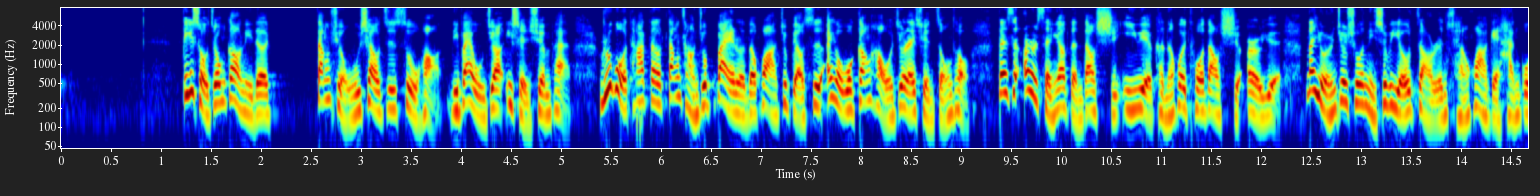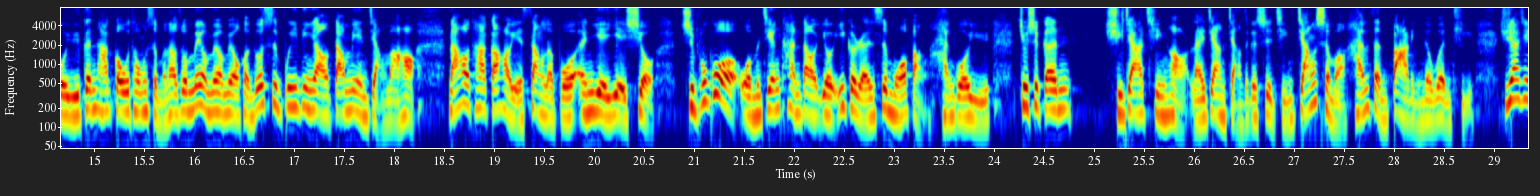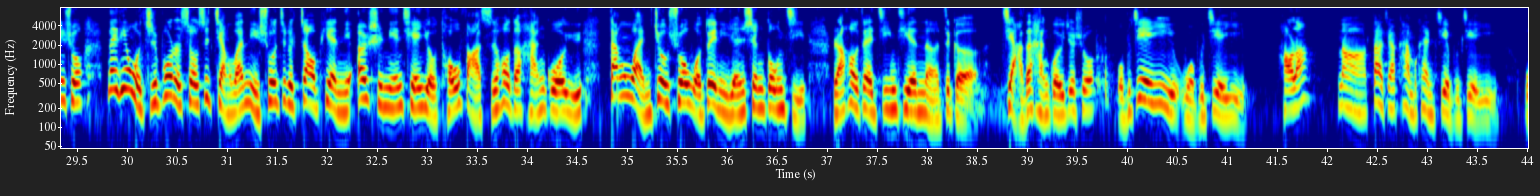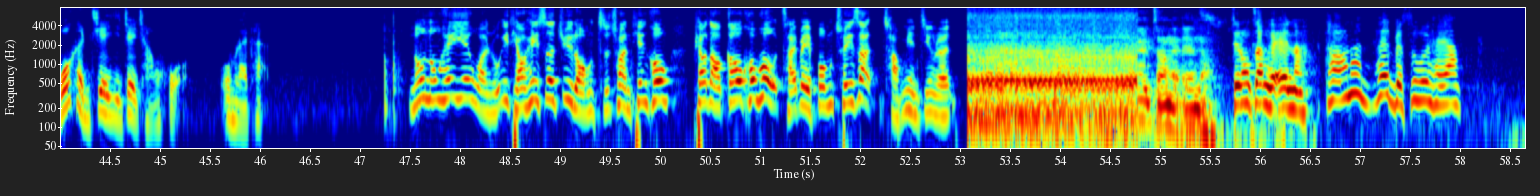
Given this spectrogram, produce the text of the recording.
丁守中告你的？当选无效之诉，哈，礼拜五就要一审宣判。如果他的当场就败了的话，就表示，哎呦，我刚好我就来选总统。但是二审要等到十一月，可能会拖到十二月。那有人就说，你是不是有找人传话给韩国瑜，跟他沟通什么？他说没有，没有，没有，很多事不一定要当面讲嘛，哈。然后他刚好也上了博恩夜夜秀，只不过我们今天看到有一个人是模仿韩国瑜，就是跟徐佳青哈来这样讲这个事情，讲什么韩粉霸凌的问题。徐佳青说，那天我直播的时候是讲完你说这个照片，你二十年前有头发时候的韩国瑜，当晚就说我对你人身攻击，然后在今天呢，这个假的韩国瑜就说我不介意，我不介意。好了，那大家看不看介不介意？我很介意这场火。我们来看，浓浓黑烟宛如一条黑色巨龙直窜天空，飘到高空后才被风吹散，场面惊人。这脏的烟啊！这种脏的烟啊！头咱迄别墅系啊，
